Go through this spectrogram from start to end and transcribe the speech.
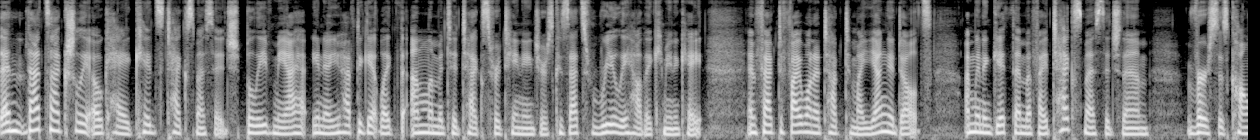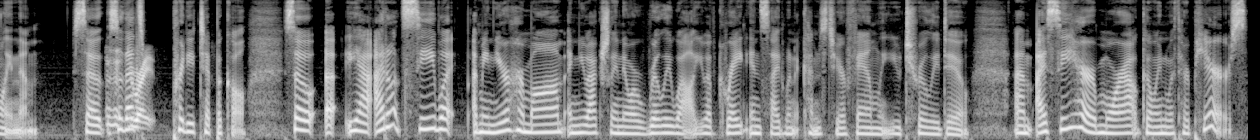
and that's actually okay. Kids text message. Believe me, I you know you have to get like the unlimited text for teenagers because that's really how they communicate. In fact, if I want to talk to my young adults, I'm going to get them if I text message them versus calling them. So, so that's right. pretty typical. So, uh, yeah, I don't see what I mean. You're her mom, and you actually know her really well. You have great insight when it comes to your family. You truly do. Um, I see her more outgoing with her peers,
